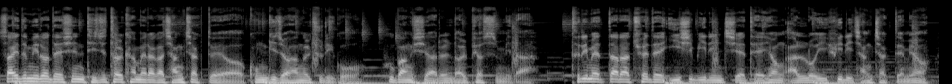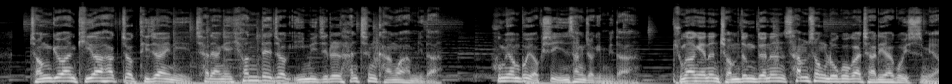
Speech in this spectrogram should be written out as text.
사이드미러 대신 디지털 카메라가 장착되어 공기 저항을 줄이고 후방 시야를 넓혔습니다. 트림에 따라 최대 21인치의 대형 알로이 휠이 장착되며 정교한 기하학적 디자인이 차량의 현대적 이미지를 한층 강화합니다. 후면부 역시 인상적입니다. 중앙에는 점등되는 삼성 로고가 자리하고 있으며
